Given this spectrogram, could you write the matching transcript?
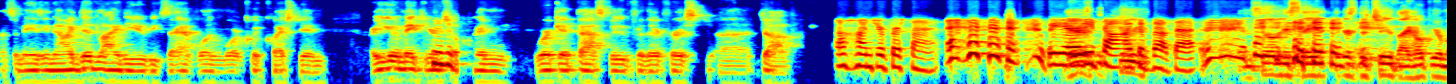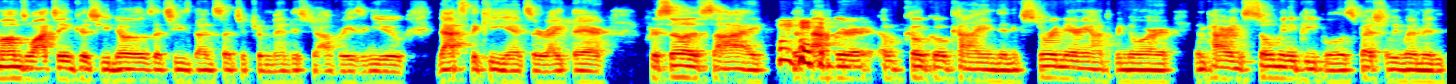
That's amazing. Now I did lie to you because I have one more quick question. Are you going to make your children work at fast food for their first uh, job? A hundred percent. We already talked truth. about that. and so they say, here's the truth. I hope your mom's watching because she knows that she's done such a tremendous job raising you. That's the key answer right there. Priscilla Tsai, the founder of cocokind, an extraordinary entrepreneur, empowering so many people, especially women,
